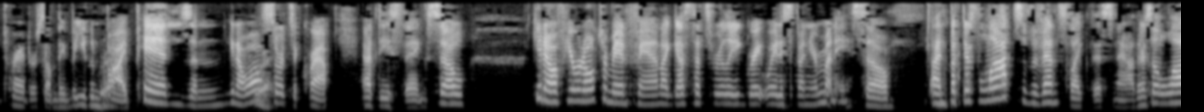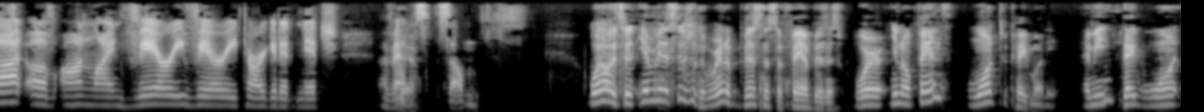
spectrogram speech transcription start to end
print or something, but you can right. buy pins and, you know, all right. sorts of crap at these things. So, you know, if you're an Ultraman fan, I guess that's really a great way to spend your money. So, and, but there's lots of events like this now. There's a lot of online, very, very targeted niche events. Yeah. So, mm. Well, it's an, I mean, it's interesting. We're in a business, a fan business, where, you know, fans want to pay money. I mean, they want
